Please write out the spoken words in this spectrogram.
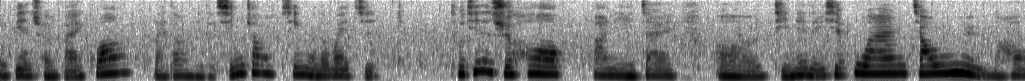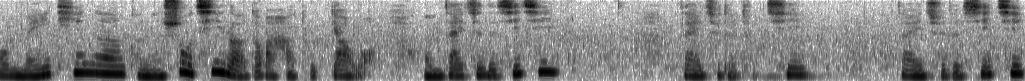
会变成白光，来到你的心脏、心轮的位置。吐气的时候，把你在呃体内的一些不安、焦虑，然后每一天呢可能受气了，都把它吐掉哦。我们再一次的吸气，再一次的吐气，再一次的吸气，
